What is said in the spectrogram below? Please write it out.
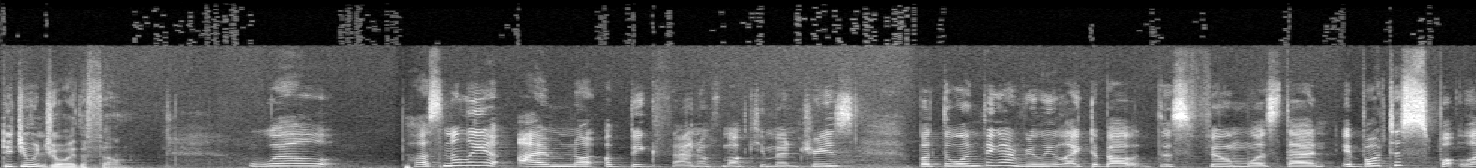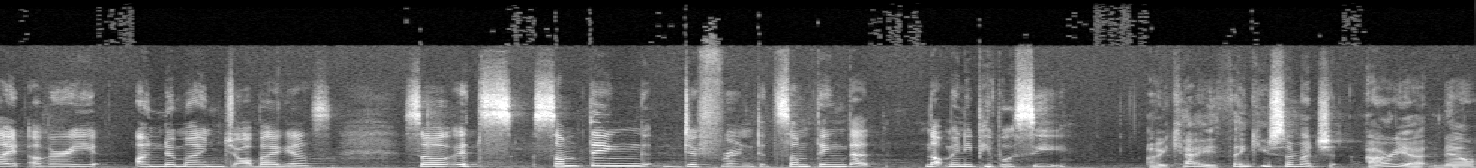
did you enjoy the film? Well, personally, I'm not a big fan of mockumentaries, but the one thing I really liked about this film was that it brought to spotlight a very undermined job, I guess. So it's something different. It's something that not many people see. Okay, thank you so much, Aria. Now,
